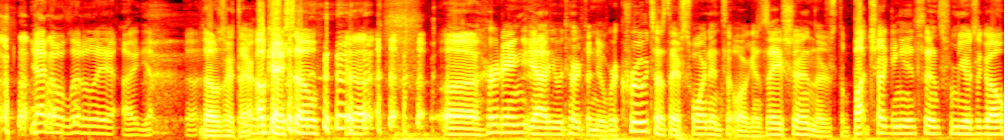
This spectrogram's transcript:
yeah, no, literally, uh, yep, uh, that was right there. Okay, so yeah, uh, hurting, yeah, you would hurt the new recruits as they're sworn into organization. There's the butt chugging incidents from years ago.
